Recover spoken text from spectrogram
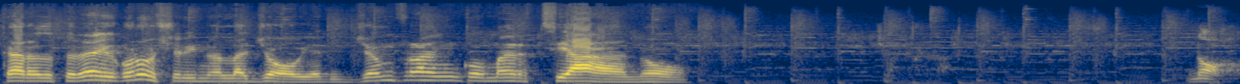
Caro dottor Lei conosce l'inno alla gioia di Gianfranco Marziano? No,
